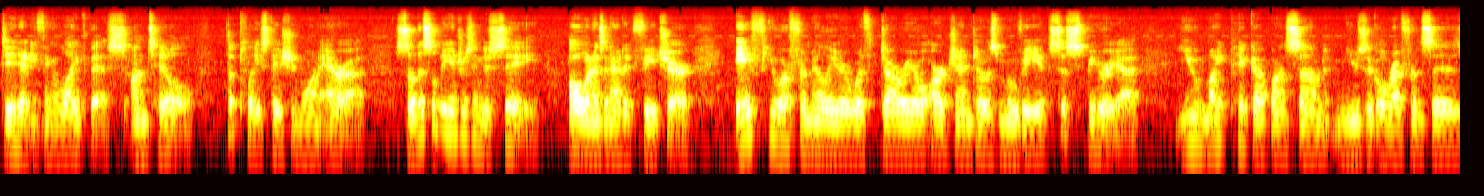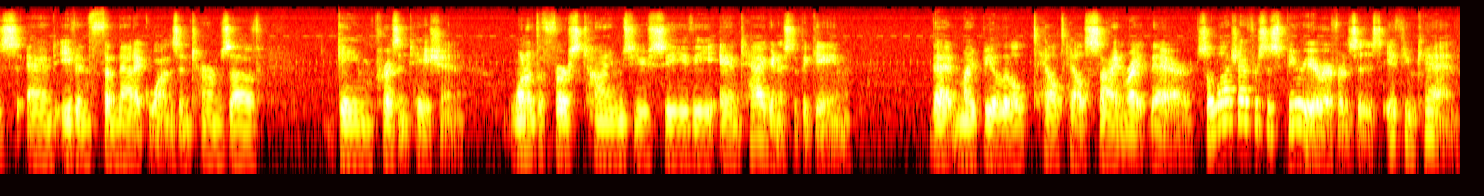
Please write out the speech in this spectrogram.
did anything like this until the PlayStation 1 era. So this will be interesting to see. Oh, and as an added feature, if you are familiar with Dario Argento's movie Suspiria, you might pick up on some musical references and even thematic ones in terms of game presentation. One of the first times you see the antagonist of the game, that might be a little telltale sign right there. So watch out for Suspiria references, if you can.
